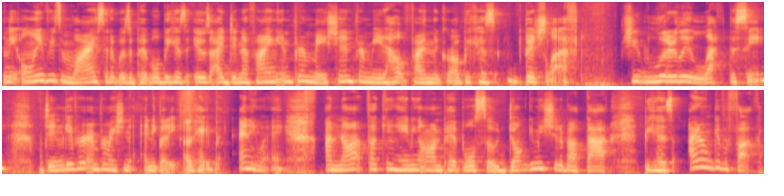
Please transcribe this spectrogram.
And the only reason why I said it was a pit bull because it was identifying information for me to help find the girl because bitch left. She literally left the scene. Didn't give her information to anybody. Okay, but anyway, I'm not fucking hating on pit bulls, so don't give me shit about that because I don't give a fuck.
